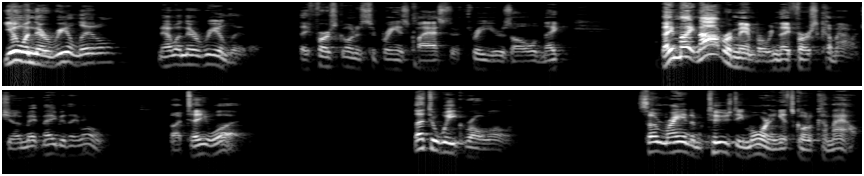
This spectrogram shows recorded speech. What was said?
You know, when they're real little, now when they're real little, they first go into Sabrina's class, they're three years old, and they, they might not remember when they first come out. You know, maybe they won't. But I tell you what, let the week roll on. Some random Tuesday morning, it's going to come out.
